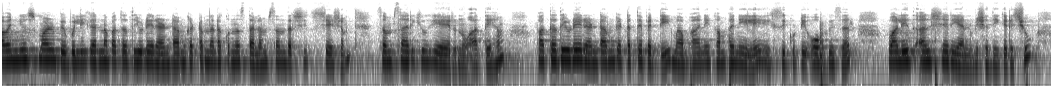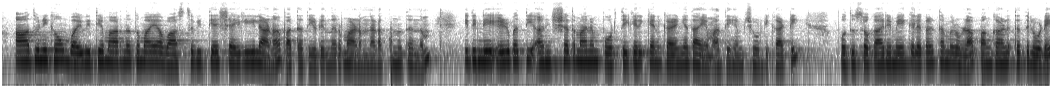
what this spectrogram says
Avenues Mall വിപുലീകരണ പദ്ധതിയുടെ രണ്ടാം ഘട്ടം നടക്കുന്ന സ്ഥലം സന്ദർശിച്ച ശേഷം സംസാരിക്കുകയായിരുന്നു അദ്ദേഹം. പദ്ധതിയുടെ രണ്ടാം ഘട്ടത്തെപ്പറ്റി മബാനി കമ്പനിയിലെ executive officer Waleed Al Shariyan വിശദീകരിച്ചു. ആധുനികവും വൈവിധ്യമാർന്നതുമായ വാസ്തുവിദ്യാ ശൈലിയിലാണ് പദ്ധതിയുടെ നിർമ്മാണം നടക്കുന്നതെന്നും ഇതിന്റെ എഴുപത്തി അഞ്ച് ശതമാനം പൂർത്തീകരിക്കാൻ കഴിഞ്ഞതായും അദ്ദേഹം ചൂണ്ടിക്കാട്ടി. പൊതു സ്വകാര്യ മേഖലകൾ തമ്മിലുള്ള പങ്കാളിത്തത്തിലൂടെ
